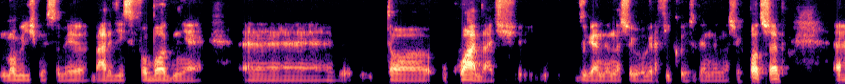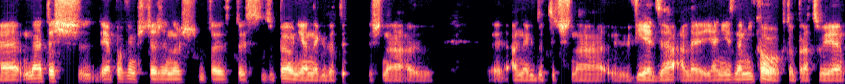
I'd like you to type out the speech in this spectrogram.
mogliśmy sobie bardziej swobodnie e, to układać względem naszego grafiku i względem naszych potrzeb. E, no ale też ja powiem szczerze, no, to, jest, to jest zupełnie anegdotyczna anegdotyczna wiedza, ale ja nie znam nikogo, kto pracuje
